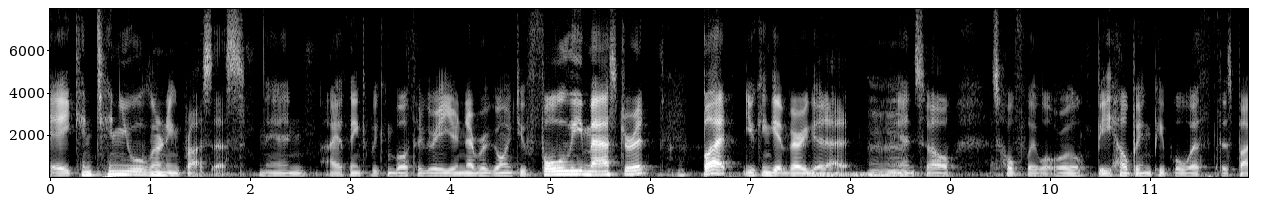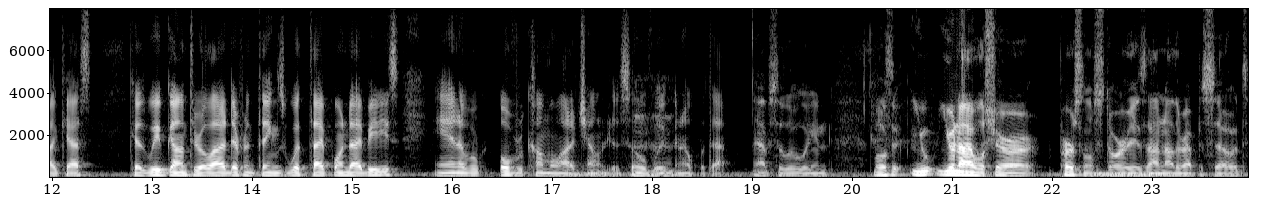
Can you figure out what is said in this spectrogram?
a continual learning process. And I think we can both agree you're never going to fully master it, but you can get very good at it. Mhm. And so that's hopefully what we'll be helping people with this podcast because we've gone through a lot of different things with type 1 diabetes and have overcome a lot of challenges. So hopefully we Mhm. can help with that. Absolutely, and both you, you and I will share our personal stories on other episodes,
